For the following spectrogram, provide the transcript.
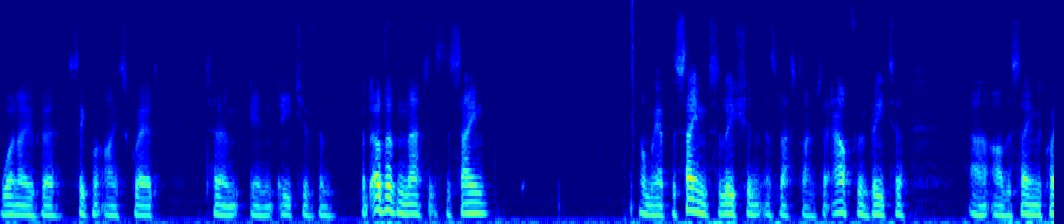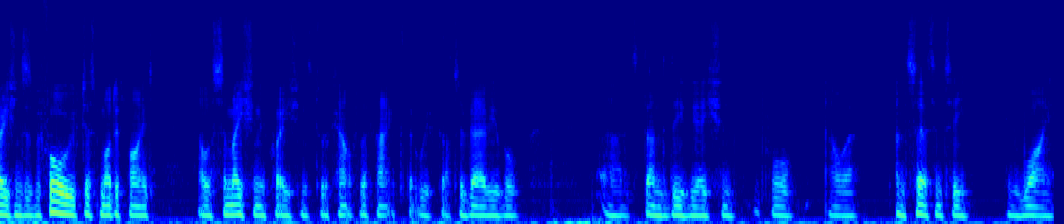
1 over sigma i squared term in each of them. But other than that, it's the same. And we have the same solution as last time. So alpha and beta uh, are the same equations as before. We've just modified our summation equations to account for the fact that we've got a variable uh, standard deviation for our uncertainty in y.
